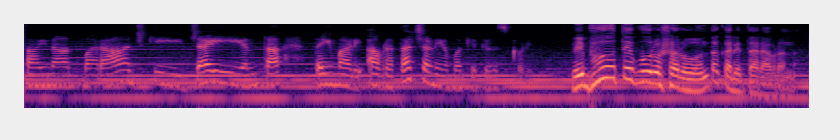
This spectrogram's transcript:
ಸಾಯಿನಾಥ್ ಮಹಾರಾಜ್ ಕಿ ಜೈ ಅಂತ ದಯಮಾಡಿ ಆ ವ್ರತಾಚರಣೆಯ ಬಗ್ಗೆ ತಿಳಿಸ್ಕೊಡಿ. ವಿಭೂತಿ ಪುರುಷರು ಅಂತ ಕರೀತಾರೆ ಅವರನ್ನು.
